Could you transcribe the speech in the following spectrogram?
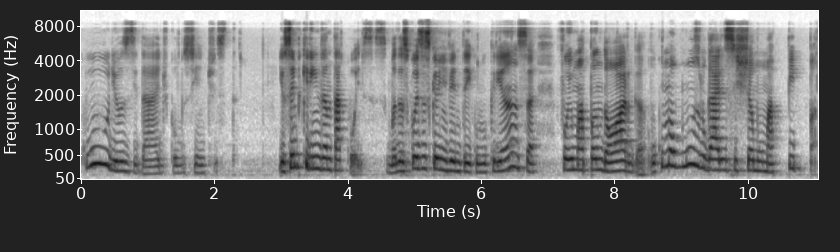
curiosidade como cientista. Eu sempre queria inventar coisas. Uma das coisas que eu inventei como criança foi uma pandorga, ou como alguns lugares se chama uma pipa,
